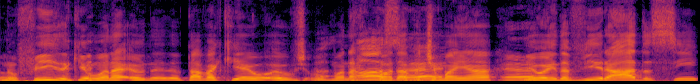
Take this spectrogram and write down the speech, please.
Não fiz aqui, o Monark, eu, eu tava aqui, aí eu, eu- o Monark Nossa, acordava é, de manhã, é. e eu ainda virado assim,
